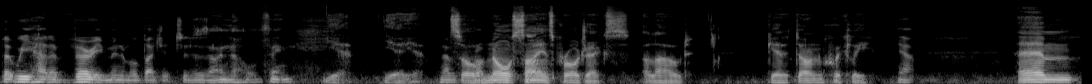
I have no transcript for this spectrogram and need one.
but we had a very minimal budget to design the whole thing. Yeah, yeah, yeah. That was the So no science projects allowed. Get it done quickly. Yeah. Um,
